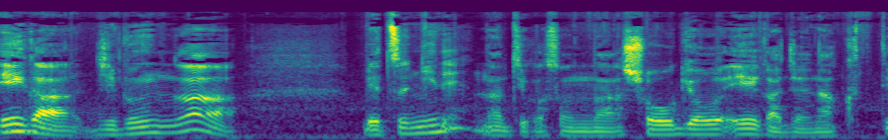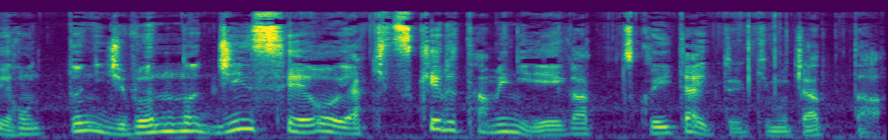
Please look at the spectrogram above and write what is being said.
映画、自分が別にね、なんていうかそんな商業映画じゃなくて、本当に自分の人生を焼き付けるために映画作りたいという気持ちあった。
